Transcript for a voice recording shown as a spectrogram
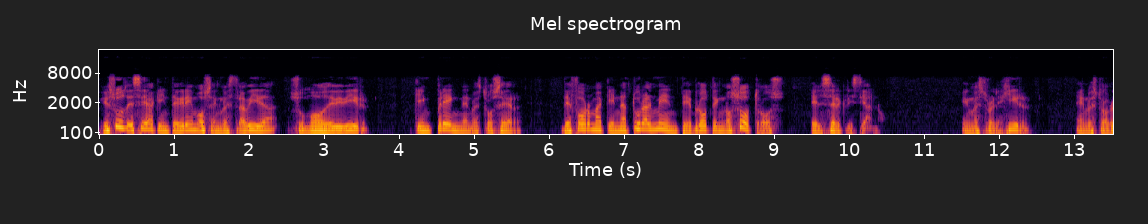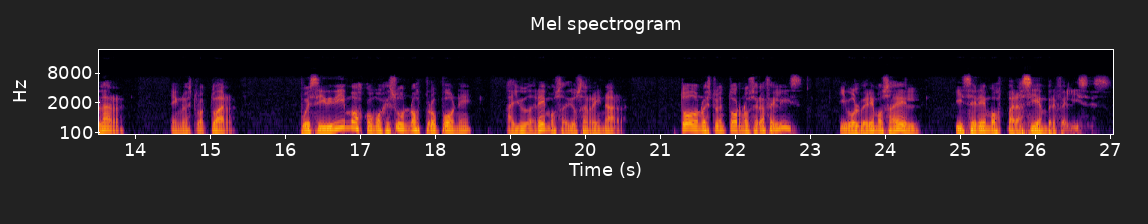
Jesús desea que integremos en nuestra vida su modo de vivir, que impregne nuestro ser, de forma que naturalmente brote en nosotros el ser cristiano, en nuestro elegir, en nuestro hablar, en nuestro actuar, pues si vivimos como Jesús nos propone, ayudaremos a Dios a reinar, todo nuestro entorno será feliz y volveremos a Él y seremos para siempre felices.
